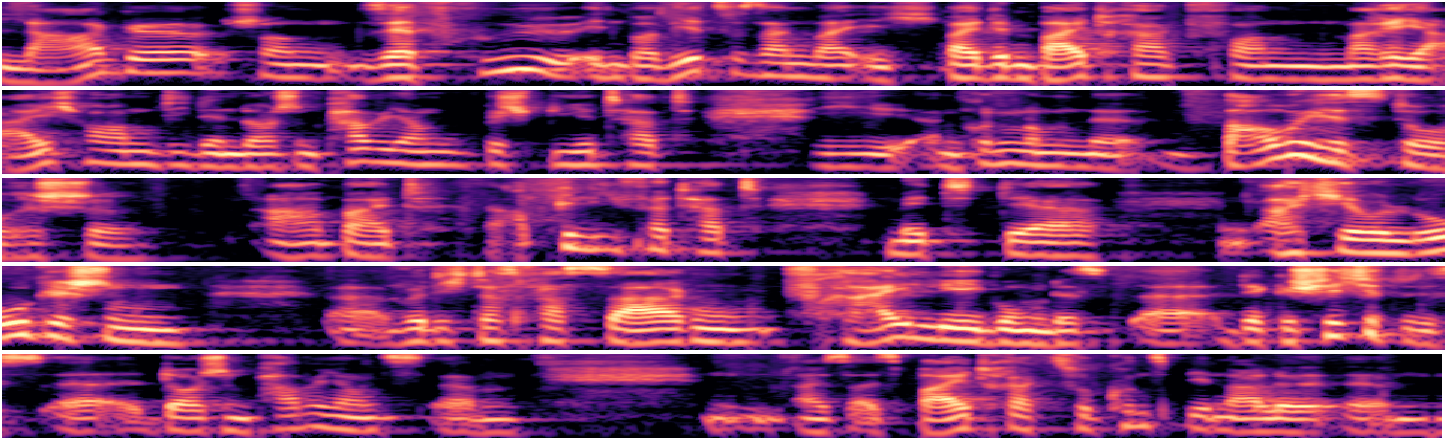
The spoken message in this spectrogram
Lage, schon sehr früh involviert zu sein, weil ich bei dem Beitrag von Maria Eichhorn, die den deutschen Pavillon bespielt hat, die im Grunde genommen eine bauhistorische Arbeit abgeliefert hat mit der archäologischen äh, würde ich das fast sagen, Freilegung des, äh, der Geschichte des äh, deutschen Pavillons ähm, als, als Beitrag zur Kunstbiennale ähm,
